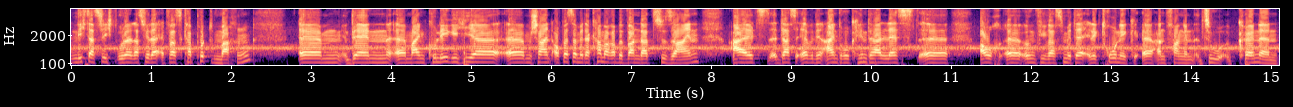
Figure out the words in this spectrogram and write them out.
nicht, dass ich oder dass wir da etwas kaputt machen. Ähm, denn äh, mein Kollege hier ähm, scheint auch besser mit der Kamera bewandert zu sein, als dass er den Eindruck hinterlässt, äh, auch äh, irgendwie was mit der Elektronik äh, anfangen zu können.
